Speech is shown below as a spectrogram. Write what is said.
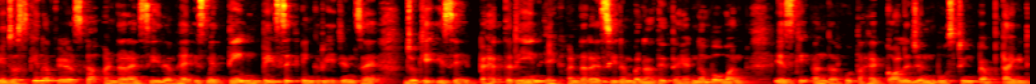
ये जो स्किन अफेयर्स का अंडर आई सीरम है, इसमें तीन बेसिक इंग्रेडिएंट्स हैं, जो कि इसे बेहतरीन एक अंडर आई सीरम बना देते हैं। नंबर वन इसके अंदर होता है कॉलेजन बूस्टिंग पेप्टाइड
